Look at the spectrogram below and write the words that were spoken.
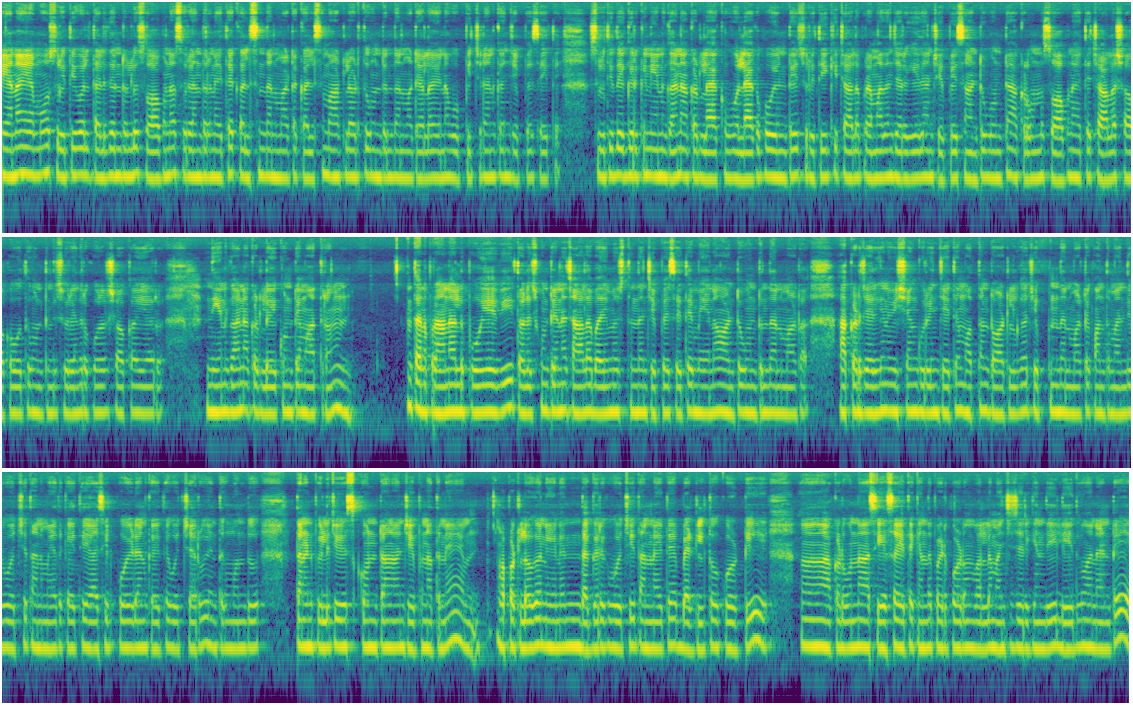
మీనా ఏమో శృతి వాళ్ళ తల్లిదండ్రులు శోభన సురేంద్రని అయితే కలిసిందనమాట. కలిసి మాట్లాడుతూ ఉంటుందన్నమాట ఎలా అయినా ఒప్పించడానికి అని చెప్పేసి అయితే శృతి దగ్గరికి నేను కానీ అక్కడ లేక లేకపోయి ఉంటే శృతికి చాలా ప్రమాదం జరిగేది అని చెప్పేసి అంటూ ఉంటే అక్కడ ఉన్న శోభన అయితే చాలా షాక్ అవుతూ ఉంటుంది. సురేంద్ర కూడా షాక్ అయ్యారు. నేను కానీ అక్కడ లేకుంటే మాత్రం తన ప్రాణాలు పోయేవి తలుచుకుంటేనే చాలా భయం వస్తుందని చెప్పేసి అయితే మీనా అంటూ ఉంటుందన్నమాట. అక్కడ జరిగిన విషయం గురించి అయితే మొత్తం టోటల్గా చెప్తుందనమాట కొంతమంది వచ్చి తన మీదకైతే యాసిడ్ పోయడానికి అయితే వచ్చారు ఇంతకుముందు తనని పెళ్ళి చేసుకుంటానని చెప్పిన అతనే అప్పట్లోగా నేను దగ్గరికి వచ్చి తనైతే బెడ్లతో కొట్టి అక్కడ ఉన్న సీసా అయితే కింద పడిపోవడం వల్ల మంచి జరిగింది. లేదు అని అంటే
